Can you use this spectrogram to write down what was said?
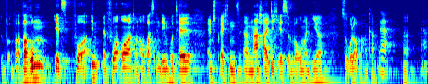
warum jetzt vor, in, äh, vor Ort und auch was in dem Hotel entsprechend ähm, nachhaltig ist und warum man hier so Urlaub machen kann. Ja. ja. ja.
